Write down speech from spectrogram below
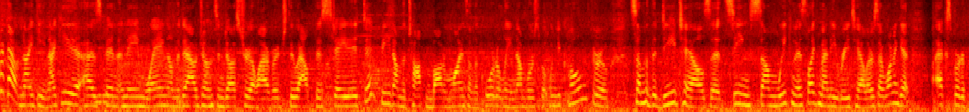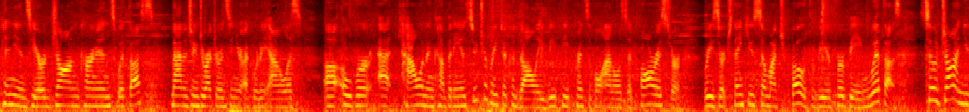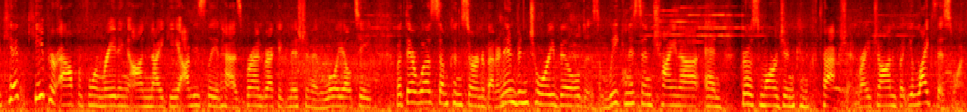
check out Nike. Nike has been a name weighing on the Dow Jones Industrial Average throughout this state. It did beat on the top and bottom lines on the quarterly numbers, but when you comb through some of the details, it's seeing some weakness, like many retailers. I want to get expert opinions here. John Kernan's with us, Managing Director and Senior Equity Analyst. Uh, over at Cowen and Company, and Sucharita Kodali, VP Principal Analyst at Forrester Research. Thank you so much, both of you, for being with us. So, John, you keep, keep your outperform rating on Nike. Obviously, it has brand recognition and loyalty, but there was some concern about an inventory build and some weakness in China and gross margin contraction, right, John? But you like this one.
